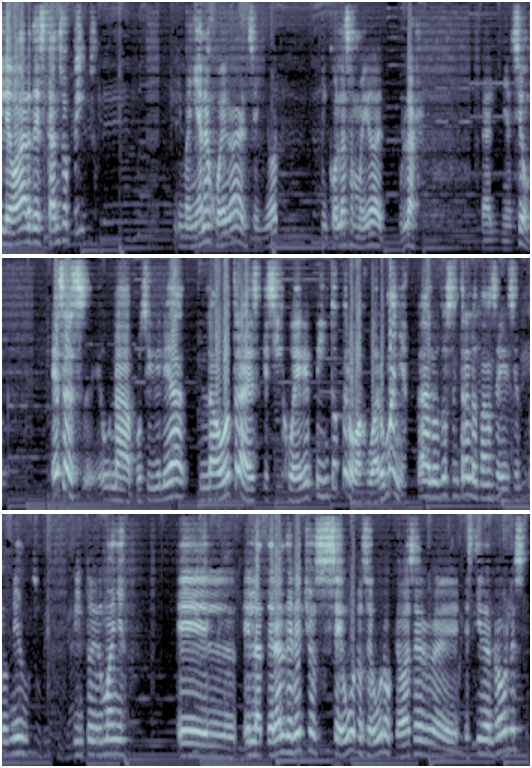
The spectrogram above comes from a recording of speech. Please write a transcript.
y le va a dar descanso a Pinto. Y mañana juega el señor Nicolás Amaya de titular. La alineación. Esa es una posibilidad. La otra es que si juegue Pinto, pero va a jugar Umaña. los dos centrales van a seguir siendo los mismos. Pinto y Umaña. El, lateral derecho seguro, seguro que va a ser eh, Steven Robles.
